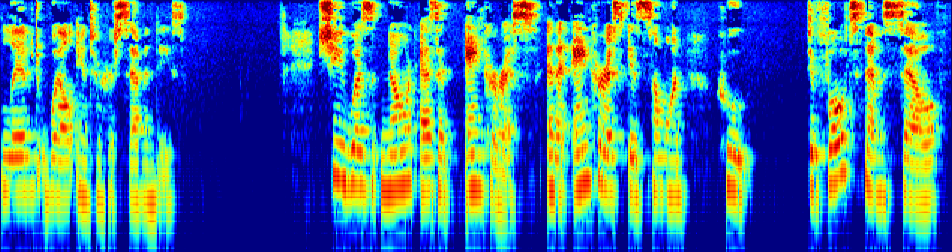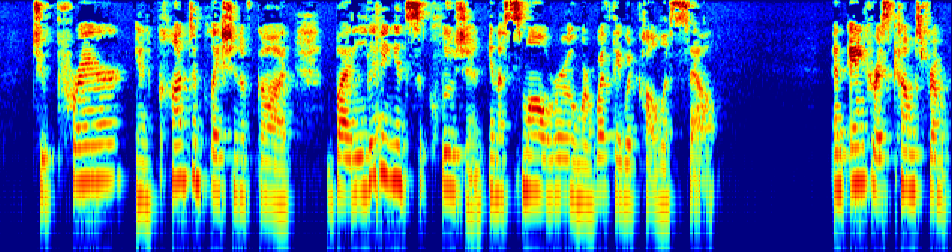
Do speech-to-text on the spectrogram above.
lived well into her 70s. She was known as an anchoress, and an anchoress is someone who devotes themselves to prayer and contemplation of God by living in seclusion in a small room or what they would call a cell. An anchoress comes from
